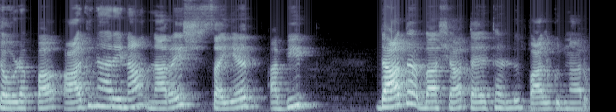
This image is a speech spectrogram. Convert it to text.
చౌడప్ప ఆదినారాయణ నరేష్ సయ్యద్ అబీద్ దాదా బాషా తదితరులు పాల్గొన్నారు.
